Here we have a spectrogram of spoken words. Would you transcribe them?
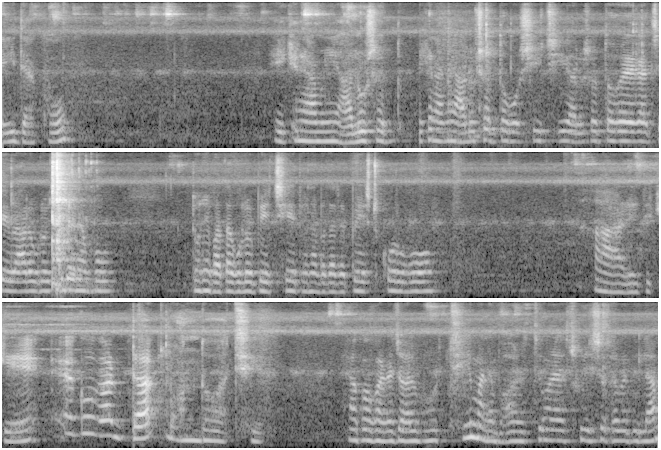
এই দেখো এখানে আমি আলু সেদ্ধ, এখানে আমি আলু সেদ্ধ বসিয়েছি। আলু সেদ্ধ হয়ে গেছে, এবার আলুগুলো ছুলে নেব। ধনে পাতাগুলো বেছে ধনে পাতাটা পেস্ট করব। আর এদিকে অ্যাকোয়াগার্ডটা বন্ধ আছে। অ্যাকোয়াগার্ডে জল ভরছি মানে ভরছি মানে সুইচটা সবে দিলাম।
